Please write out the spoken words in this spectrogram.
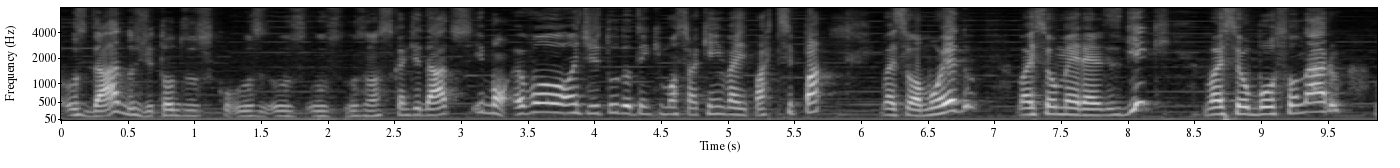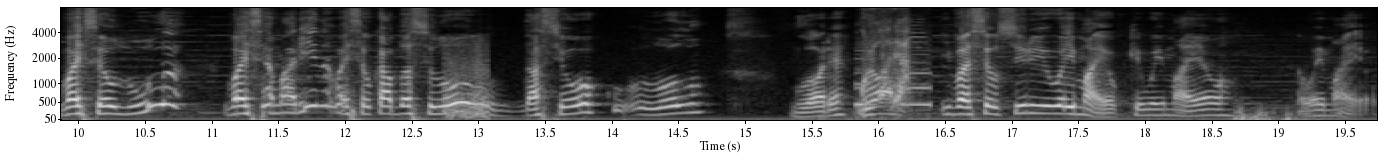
os dados de todos os, os, os, os, nossos candidatos. E bom, eu vou, antes de tudo, eu tenho que mostrar quem vai participar. Vai ser o Amoedo, vai ser o Meirelles Geek, vai ser o Bolsonaro, vai ser o Lula, vai ser a Marina, vai ser o Cabo da Ciolo, da Cioco, o Lolo, Glória. Glória! E vai ser o Ciro e o Emael, porque o Emael é o Emael.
